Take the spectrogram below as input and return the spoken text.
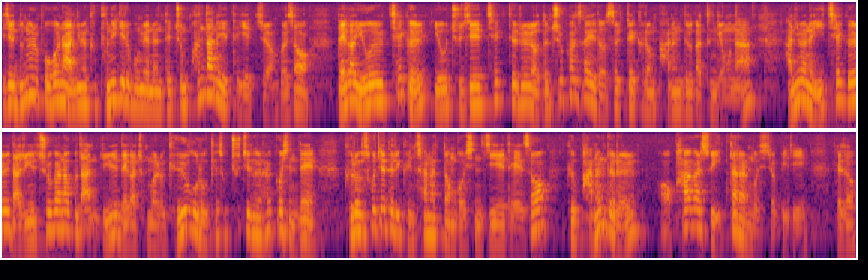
이제 눈을 보거나 아니면 그 분위기를 보면은 대충 판단이 되겠죠. 그래서 내가 이 책을, 이 주제의 책들을 어떤 출판사에 넣었을 때 그런 반응들 같은 경우나 아니면 이 책을 나중에 출간하고 난 뒤에 내가 정말로 교육으로 계속 추진을 할 것인데 그런 소재들이 괜찮았던 것인지에 대해서 그 반응들을 어, 파악할 수 있다라는 것이죠 미리 그래서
